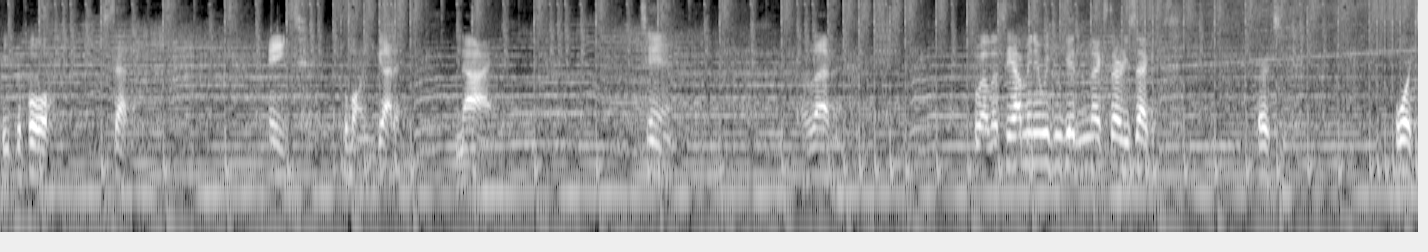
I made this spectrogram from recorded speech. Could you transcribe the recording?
Keep the pull. Seven, eight. Come on, you got it. Nine, 10, 11, 12. Let's see how many we can get in the next 30 seconds. 13, 14,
